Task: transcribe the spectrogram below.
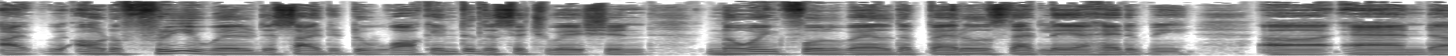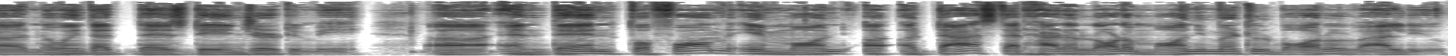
I, out of free will decided to walk into the situation knowing full well the perils that lay ahead of me, uh, and, uh, knowing that there's danger to me, uh, and then performed a mon, a, a task that had a lot of monumental moral value.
